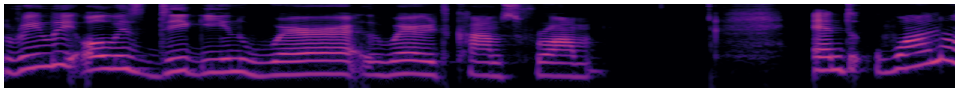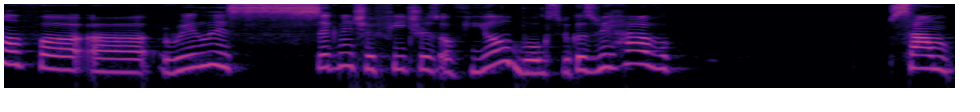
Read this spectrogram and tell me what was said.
really always dig in where where it comes from. And one of uh, uh, really signature features of your books because we have some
